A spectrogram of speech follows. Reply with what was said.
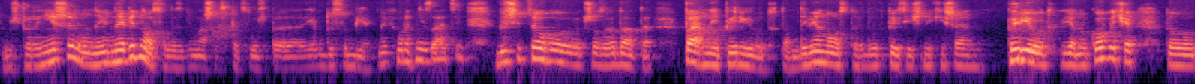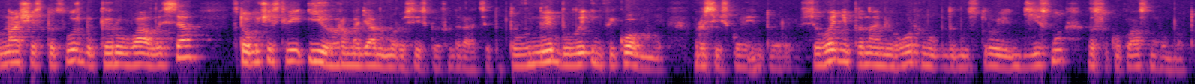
тому що раніше вони не відносились до наших спецслужб е, як до суб'єктних організацій. Більше цього, якщо згадати певний період, там 90-х, 2000-х і ще період Януковича, то наші спецслужби керувалися. В тому числі і громадянами Російської Федерації, тобто вони були інфіковані російською агентурою. Сьогодні, принаймні, ГУР ну, демонструє дійсно висококласну роботу.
